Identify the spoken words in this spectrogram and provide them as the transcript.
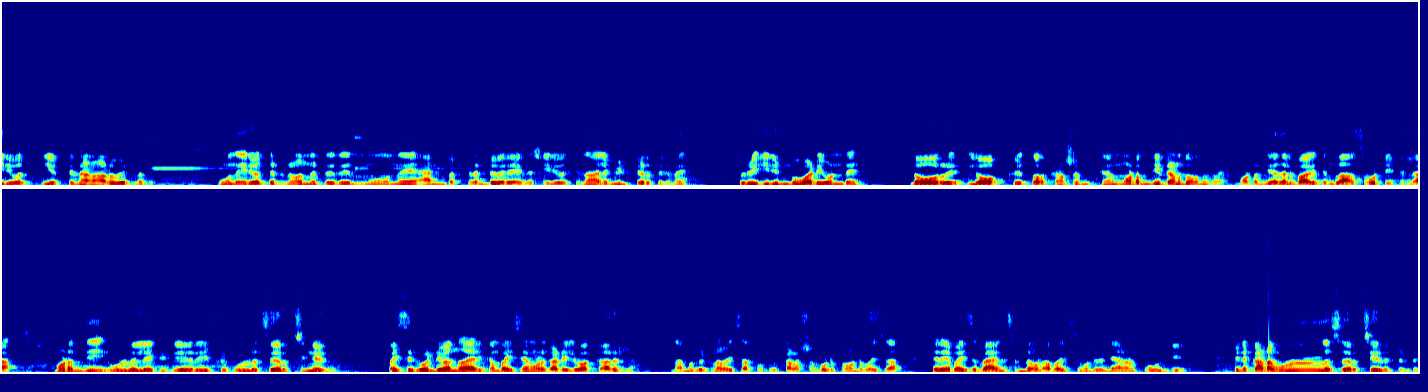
ഇരുപത്തി എട്ടിനാണ് ആൾ വരുന്നത്. മൂന്ന് ഇരുപത്തെട്ടിന് വന്നിട്ട് ഒരു മൂന്ന് അൻപത്തിരണ്ട് വരെ ഏകദേശം ഇരുപത്തിനാല് മിനിറ്റ് എടുത്തിക്കണ് ഒരു ഇരുമ്പ് വടി കൊണ്ട് ഡോറ് ലോക്ക് തുറക്കാൻ ശ്രമിക്കുക മുടന്തിയിട്ടാണ് തുറന്നിട്ടുള്ളത് മുടന്തി ഏതായാലും ഭാഗത്തും ഗ്ലാസ് പൊട്ടിയിട്ടില്ല. മുടന്തി ഉള്ളിലേക്ക് കയറിയിട്ട് ഫുള്ള് സെർച്ചിങ് ആയിരുന്നു. പൈസക്ക് വേണ്ടി വന്നതായിരിക്കാം പൈസ നമ്മൾ കടയിൽ വെക്കാറില്ല. നമുക്ക് കിട്ടുന്ന പൈസ അപ്പോൾ കളക്ഷൻ കൊടുക്കുന്നതുകൊണ്ട് പൈസ ചെറിയ പൈസ ബാലൻസ് ഉണ്ടാവുള്ളൂ. ആ പൈസ കൊണ്ട് പിന്നെ ഞാനാണ് പോവുകയും ചെയ്യും പിന്നെ കട ഫുള്ള് സെർച്ച് ചെയ്തിട്ടുണ്ട്.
